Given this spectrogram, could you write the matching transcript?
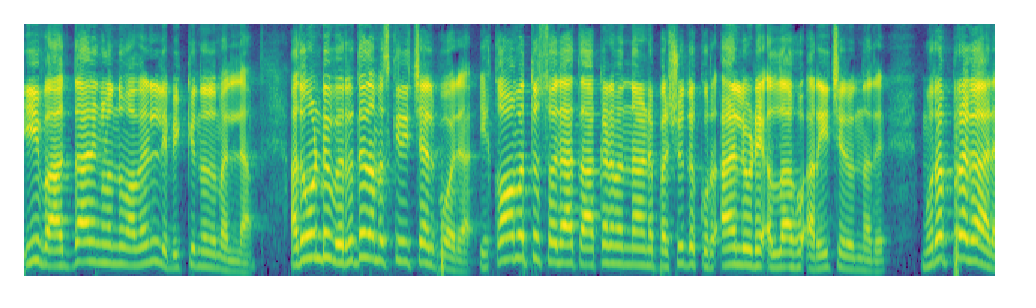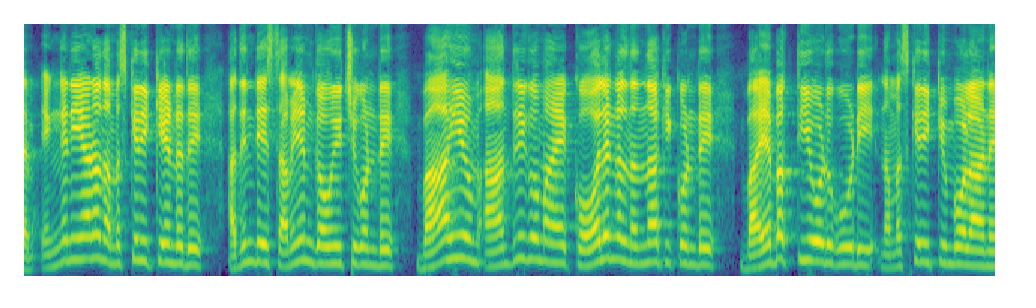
ഈ വാഗ്ദാനങ്ങളൊന്നും അവന് ലഭിക്കുന്നതുമല്ല. അതുകൊണ്ട് വെറുതെ നമസ്കരിച്ചാൽ പോരാ. ഇക്കോമത്തു സ്വലാത്ത് ആക്കണമെന്നാണ് പരിശുദ്ധ ഖുർആാനിലൂടെ അള്ളാഹു അറിയിച്ചിരുന്നത്. മുറപ്രകാരം എങ്ങനെയാണോ നമസ്കരിക്കേണ്ടത് അതിന്റെ സമയം ഗൗനിച്ചുകൊണ്ട് ബാഹ്യവും ആന്തരികവുമായ കോലങ്ങൾ നന്നാക്കിക്കൊണ്ട് ഭയഭക്തിയോടുകൂടി നമസ്കരിക്കുമ്പോഴാണ്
